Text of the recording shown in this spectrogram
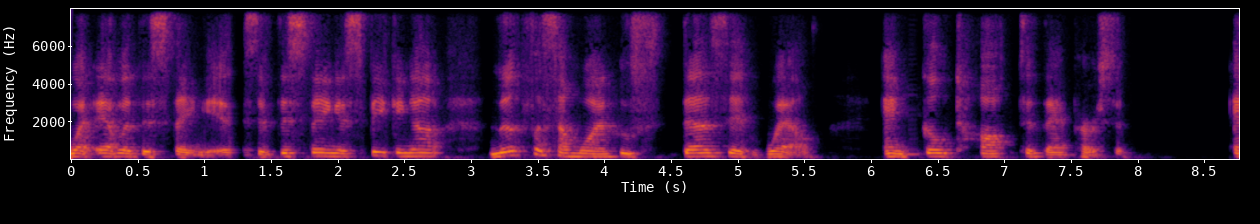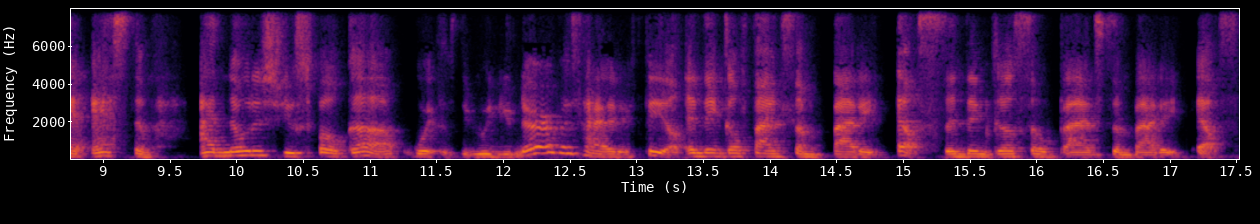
whatever this thing is. If this thing is speaking up, look for someone who does it well and go talk to that person and ask them, I noticed you spoke up. Were, you nervous? How did it feel? And then go find somebody else and then go so find somebody else.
